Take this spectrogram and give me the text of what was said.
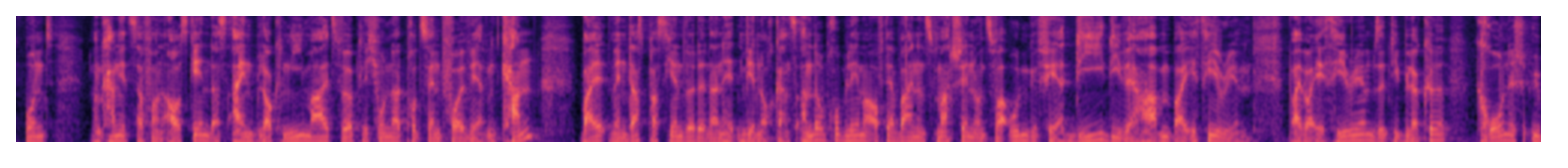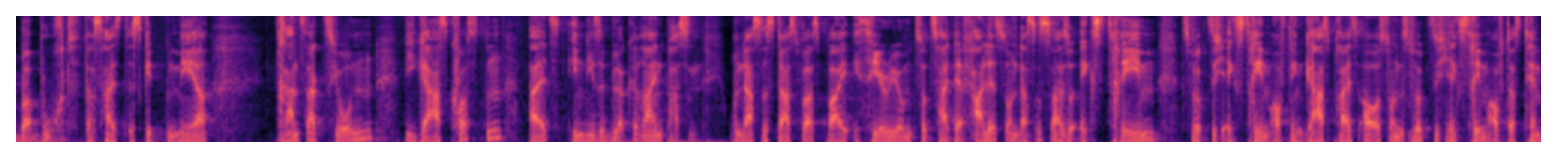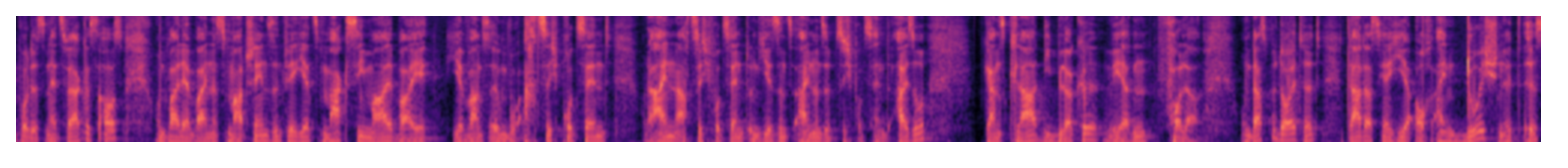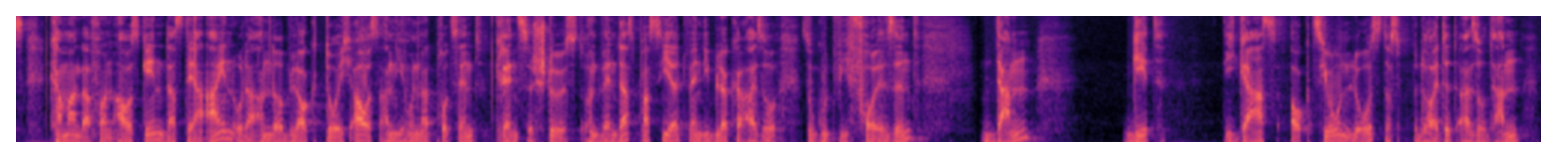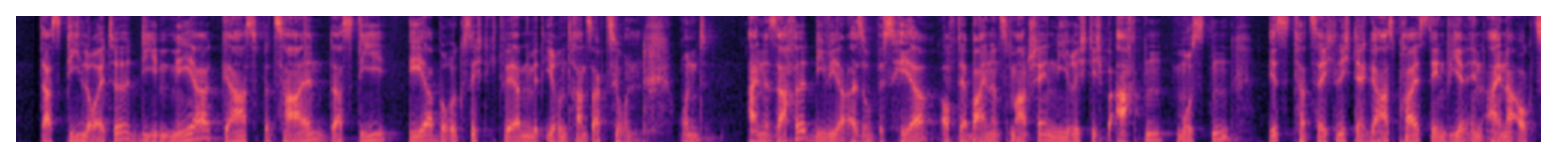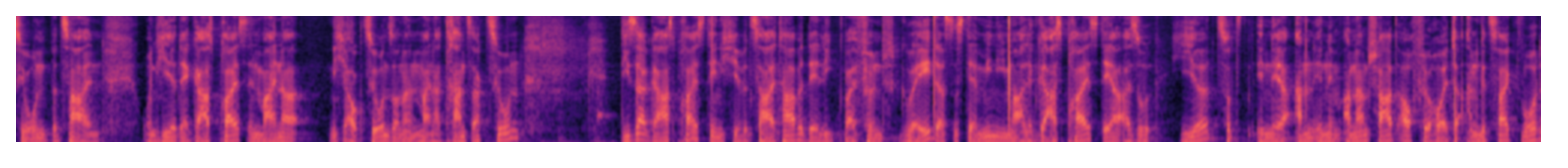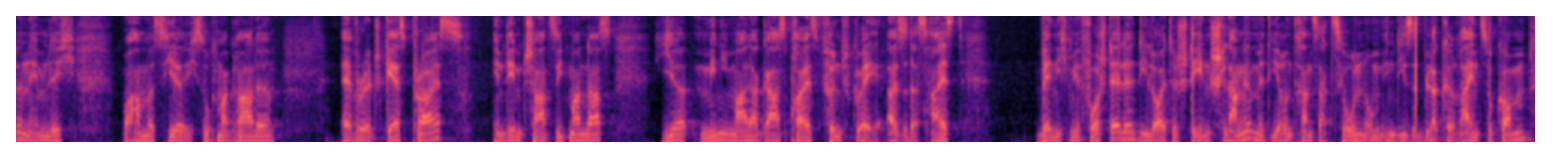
und man kann jetzt davon ausgehen, dass ein Block niemals wirklich 100% voll werden kann, weil wenn das passieren würde, dann hätten wir noch ganz andere Probleme auf der Binance Smart Chain und zwar ungefähr die, die wir haben bei Ethereum. Weil bei Ethereum sind die Blöcke chronisch überbucht. Das heißt, es gibt mehr Transaktionen, die Gas kosten, als in diese Blöcke reinpassen. Und das ist das, was bei Ethereum zurzeit der Fall ist. Und das ist also extrem. Es wirkt sich extrem auf den Gaspreis aus und es wirkt sich extrem auf das Tempo des Netzwerkes aus. Und bei der Binance Smart Chain sind wir jetzt maximal bei, hier waren es irgendwo 80 Prozent oder 81 Prozent und hier sind es 71 Prozent. Also Ganz klar, die Blöcke werden voller. Und das bedeutet, da das ja hier auch ein Durchschnitt ist, kann man davon ausgehen, dass der ein oder andere Block durchaus an die 100% Grenze stößt. Und wenn das passiert, wenn die Blöcke also so gut wie voll sind, dann geht die Gasauktion los. Das bedeutet also dann, dass die Leute, die mehr Gas bezahlen, dass die eher berücksichtigt werden mit ihren Transaktionen. Und eine Sache, die wir also bisher auf der Binance Smart Chain nie richtig beachten mussten, ist tatsächlich der Gaspreis, den wir in einer Auktion bezahlen. Und hier der Gaspreis in meiner, nicht Auktion, sondern in meiner Transaktion. Dieser Gaspreis, den ich hier bezahlt habe, der liegt bei 5 Gray. Das ist der minimale Gaspreis, der also hier in, der, in dem anderen Chart auch für heute angezeigt wurde, nämlich, wo haben wir es hier? Ich suche mal gerade. Average Gas Price. In dem Chart sieht man das. Hier minimaler Gaspreis 5 Gray. Also das heißt, wenn ich mir vorstelle, die Leute stehen Schlange mit ihren Transaktionen, um in diese Blöcke reinzukommen,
